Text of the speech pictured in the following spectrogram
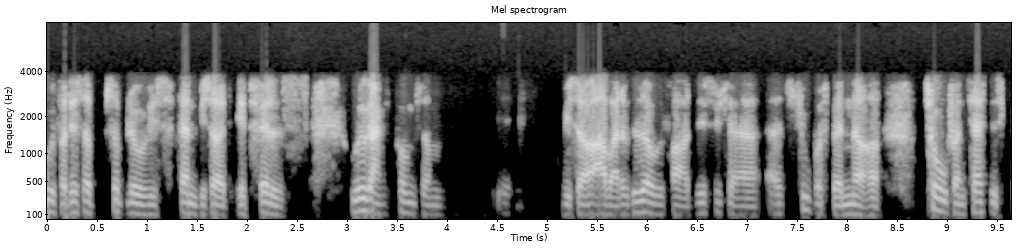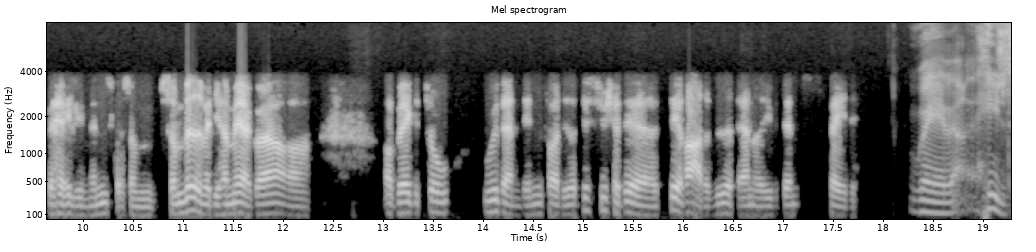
ud fra det, så, så blev vi, fandt vi så et, et fælles udgangspunkt, som øh, vi så arbejder videre ud fra. Det synes jeg er, er super spændende, og to fantastisk behagelige mennesker, som, som ved, hvad de har med at gøre, og, og begge to uddannet inden for det. Og det synes jeg, det er, det er rart at vide, at der er noget evidens bag det. Du er helt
